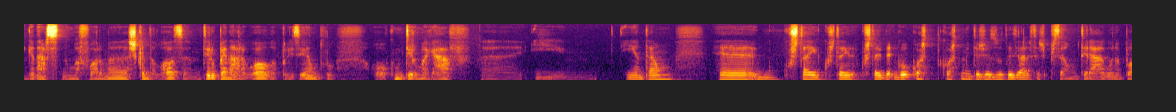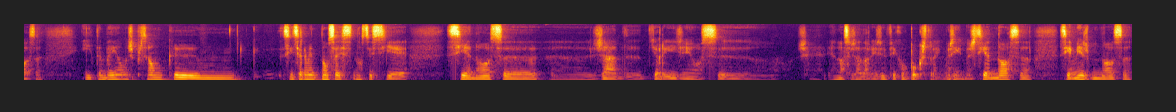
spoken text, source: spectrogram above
enganar-se de uma forma escandalosa, meter o pé na argola, por exemplo, ou cometer uma gafe. Uh, e, e então uh, gostei, gostei, gostei de, gosto, gosto muitas vezes de utilizar esta expressão, meter a água na poça, e também é uma expressão que, sinceramente, não sei, não sei se é se é nossa uh, já de, de origem ou se a nossa já de origem fica um pouco estranho, mas, sim, mas se é nossa, se é mesmo nossa,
